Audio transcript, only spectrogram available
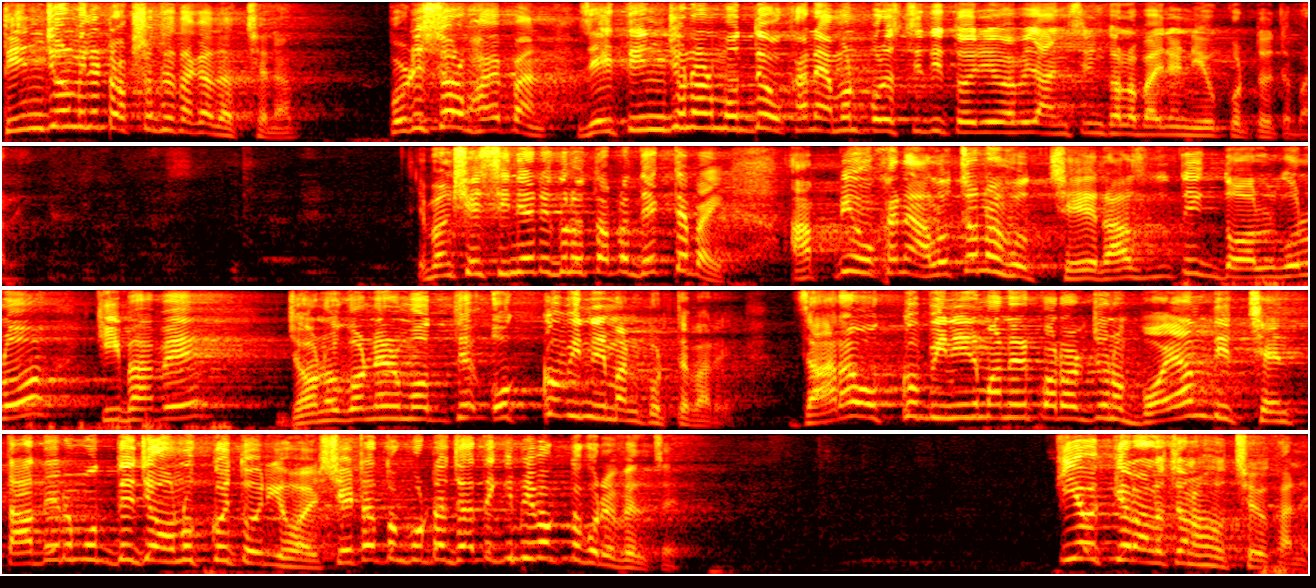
তিনজন মিলে টকশোতে থাকা যাচ্ছে না। প্রডিউসার ভয় পান যে এই তিনজনের মধ্যে ওখানে এমন পরিস্থিতি তৈরি হবে যে আইনশৃঙ্খলা বাহিনী নিয়োগ করতে হতে পারে। এবং সেই সিনিয়রিগুলো তো আমরা দেখতে পাই। আপনি ওখানে আলোচনা হচ্ছে রাজনৈতিক দলগুলো কীভাবে জনগণের মধ্যে ঐক্য বিনির্মাণ করতে পারে। যারা ঐক্য বিনির্মাণের করার জন্য বয়ান দিচ্ছেন, তাদের মধ্যে যে অনৈক্য তৈরি হয়, সেটা তো গোটা জাতিকে বিভক্ত করে ফেলছে। কি ঐক্যের আলোচনা হচ্ছে ওখানে?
